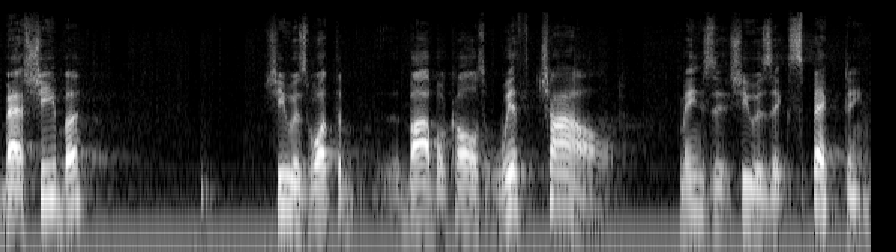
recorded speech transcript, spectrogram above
Bathsheba, she was what the Bible calls with child, means that she was expecting.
